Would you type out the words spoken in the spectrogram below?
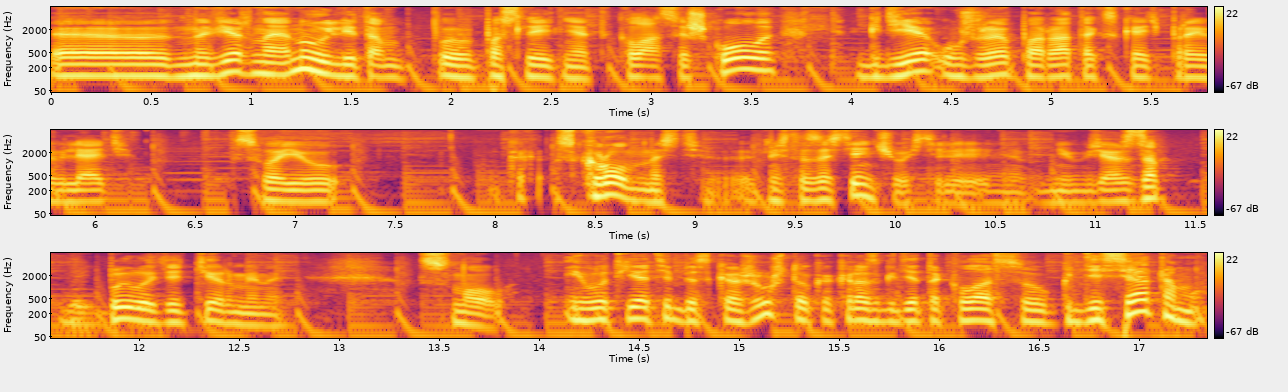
Э, наверное, ну или там последние это классы школы, где уже пора, так сказать, проявлять свою как, скромность вместо застенчивости или я забыл эти термины снова. И вот я тебе скажу, что как раз где-то классу к десятому,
